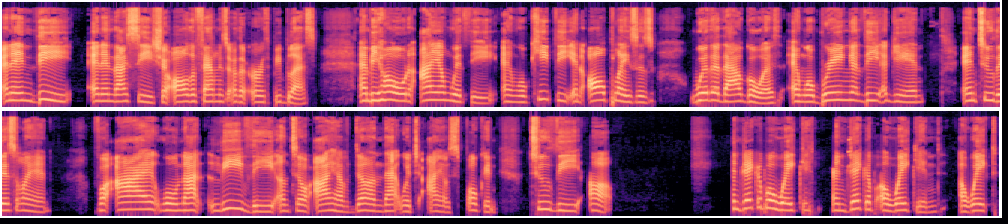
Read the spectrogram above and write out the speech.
and in thee and in thy seed shall all the families of the earth be blessed. And behold, I am with thee, and will keep thee in all places whither thou goest, and will bring thee again into this land. For I will not leave thee until I have done that which I have spoken to thee of. And Jacob awakened, and Jacob awakened, awaked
